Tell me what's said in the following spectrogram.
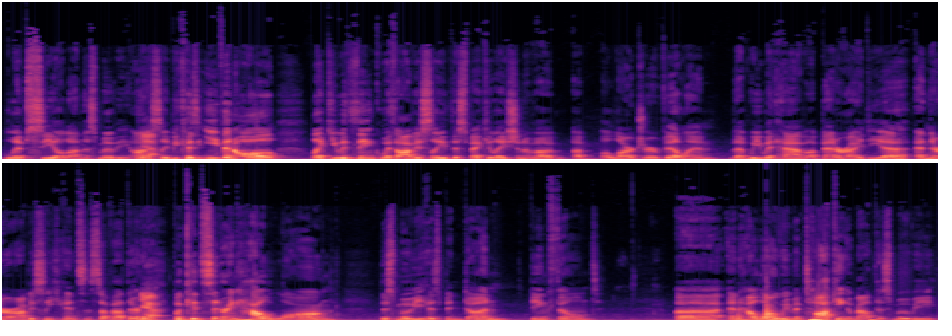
lips sealed on this movie, honestly, because even all like you would think with obviously the speculation of a, a, a larger villain that we would have a better idea, and there are obviously hints and stuff out there. Yeah. But considering how long this movie has been done, being filmed, uh, and how long we've been talking about this movie,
